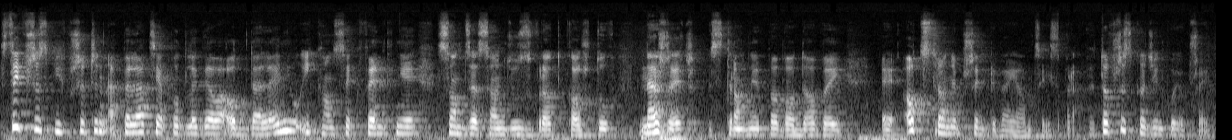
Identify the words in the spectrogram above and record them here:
Z tych wszystkich przyczyn apelacja podlegała oddaleniu i konsekwentnie sąd zasądził zwrot kosztów na rzecz strony powodowej e, od strony przegrywającej sprawę. To wszystko, dziękuję uprzejmie.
